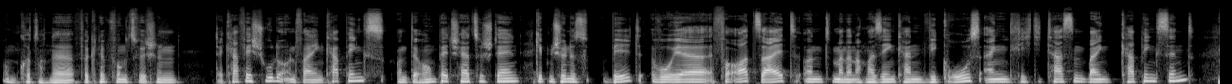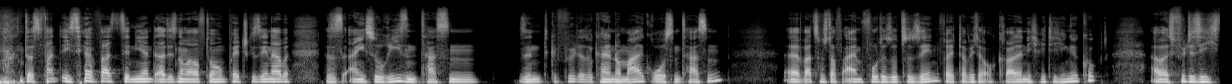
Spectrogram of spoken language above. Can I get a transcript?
Um kurz noch eine Verknüpfung zwischen der Kaffeeschule und vor allem Cuppings und der Homepage herzustellen. Gibt ein schönes Bild, wo ihr vor Ort seid und man dann auch mal sehen kann, wie groß eigentlich die Tassen bei Cuppings sind. Das fand ich sehr faszinierend, als ich es nochmal auf der Homepage gesehen habe, dass es eigentlich so Riesentassen sind, gefühlt, also keine normal großen Tassen. Äh, war zumindest auf einem Foto so zu sehen. Vielleicht habe ich da auch gerade nicht richtig hingeguckt. Aber es fühlte sich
